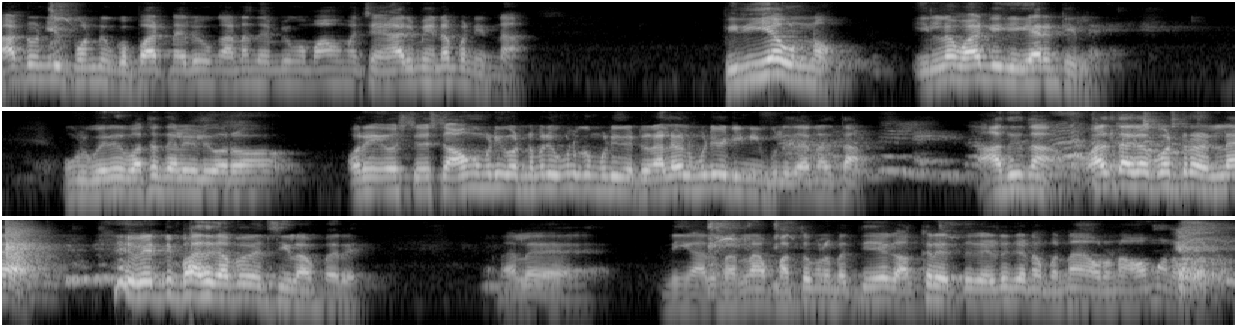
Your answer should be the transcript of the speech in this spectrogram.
நாட் ஓன்லி பொண்ணு உங்கள் பார்ட்னர் உங்கள் அண்ணன் தம்பி உங்கள் மாமன் மச்சான் யாருமே என்ன பண்ணிருந்தா? பிரியா உண்ணும். இல்லை வாழ்க்கைக்கு கேரண்டி இல்லை. உங்களுக்கு எது ஒத்த தலைவலி வரும். ஒரே யோசிச்சு யோசிச்சு அவங்க முடி கொட்டின மாதிரி உங்களுக்கு முடி கட்டும். நல்ல முடி வெட்டிங்க பொழுது அதனால தான். அதுதான். வளர்த்தாக்க கொட்டுறோம் இல்லை வெட்டி பாதுகாப்பாக வச்சுக்கலாம் பாரு. அதனால் நீங்கள் அது மாதிரிலாம் மற்றவங்கள பற்றியே அக்கறை எடுத்து எடுக்கணும் பண்ணால் அவர் ஒன்றும் அவமானப்படுறோம்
